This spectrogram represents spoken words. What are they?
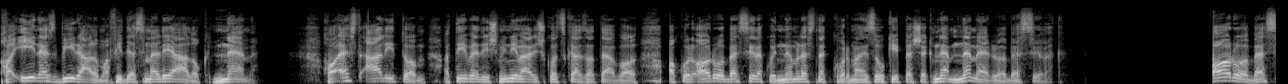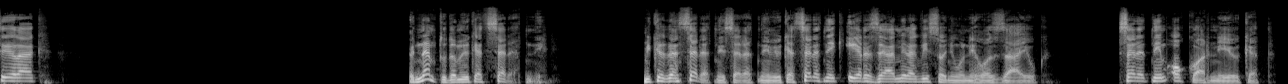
Ha én ezt bírálom, a Fidesz mellé állok? Nem. Ha ezt állítom a tévedés minimális kockázatával, akkor arról beszélek, hogy nem lesznek kormányzó képesek? Nem, nem erről beszélek. Arról beszélek, hogy nem tudom őket szeretni. Miközben szeretni szeretném őket. Szeretnék érzelmileg viszonyulni hozzájuk. Szeretném akarni őket.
